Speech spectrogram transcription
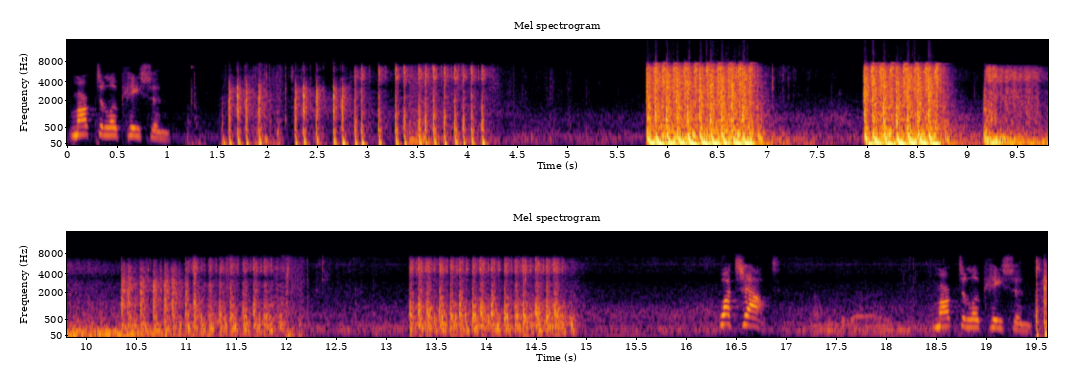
Marked a location. Watch out! Marked a location.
